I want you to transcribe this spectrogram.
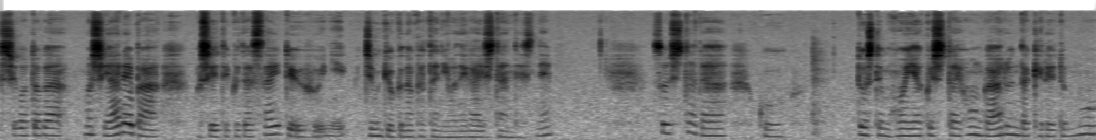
仕事がもしあれば教えてくださいというふうに事務局の方にお願いしたんですね。そしたらこうどうしても翻訳したい本があるんだけれども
